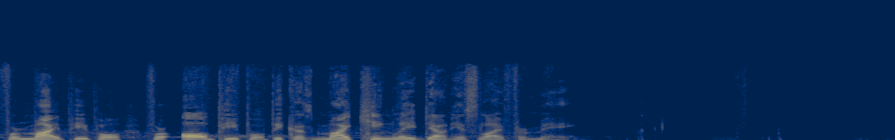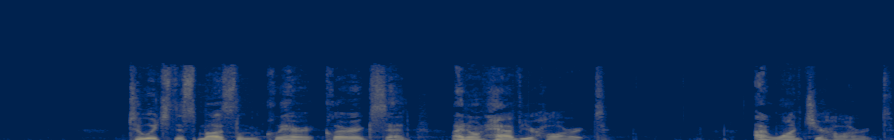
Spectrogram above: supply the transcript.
for my people, for all people, because my king laid down his life for me. To which this Muslim cleric, cleric said, I don't have your heart. I want your heart.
